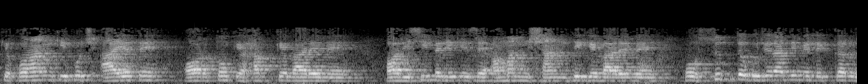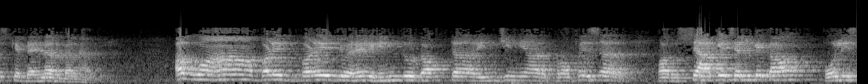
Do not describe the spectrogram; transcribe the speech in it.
کہ قرآن کی کچھ آیتیں عورتوں کے حق کے بارے میں اور اسی طریقے سے امن شانتی کے بارے میں وہ شدھ گجراتی میں لکھ کر اس کے بینر بنا دی۔ اب وہاں بڑے بڑے جو ہے ہندو ڈاکٹر، انجینئر، پروفیسر اور اس سے آگے چل کے گاؤں police,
